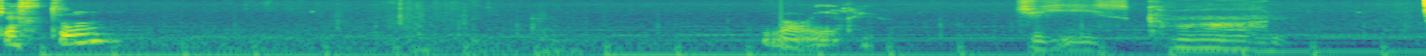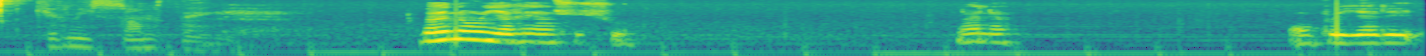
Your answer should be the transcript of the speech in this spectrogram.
Carton. Non, il a rien. Jeez, come on. Give me something. Ben non, il n'y a rien, chouchou. Voilà. On peut y aller.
